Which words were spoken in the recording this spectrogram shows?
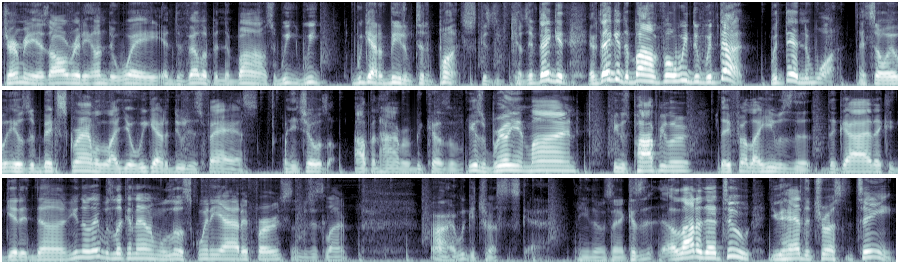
Germany is already underway and developing the bombs. We we we got to beat them to the punch because because if they get if they get the bomb before we do, we're done. We're dead in the water. And so it, it was a big scramble like, yo, we got to do this fast. And he chose Oppenheimer because of he was a brilliant mind. He was popular. They felt like he was the the guy that could get it done. You know, they was looking at him with a little squinty eyed at first and was just like, all right, we could trust this guy. You know what I'm saying? Because a lot of that too, you had to trust the team.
